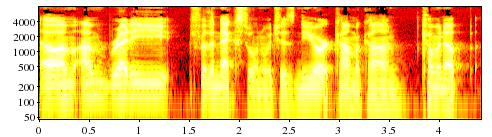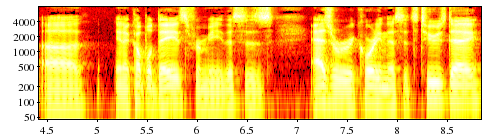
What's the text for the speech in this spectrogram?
Oh, I'm I'm ready for the next one, which is New York Comic Con coming up uh, in a couple days for me. This is as we're recording this, it's Tuesday.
